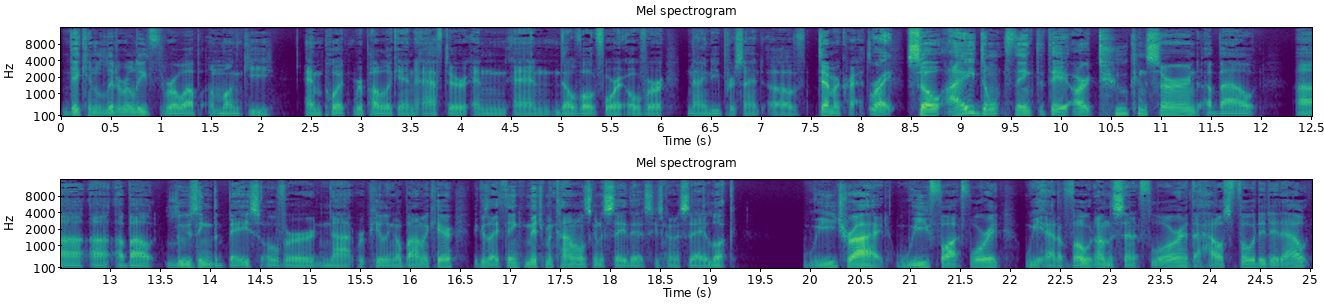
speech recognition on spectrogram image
They can literally throw up a monkey and put Republican after, and and they'll vote for it over 90 percent of Democrats. Right. So I don't think that they are too concerned about uh, uh, about losing the base over not repealing Obamacare because I think Mitch McConnell is going to say this. He's going to say, "Look, we tried, we fought for it. We had a vote on the Senate floor. The House voted it out.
